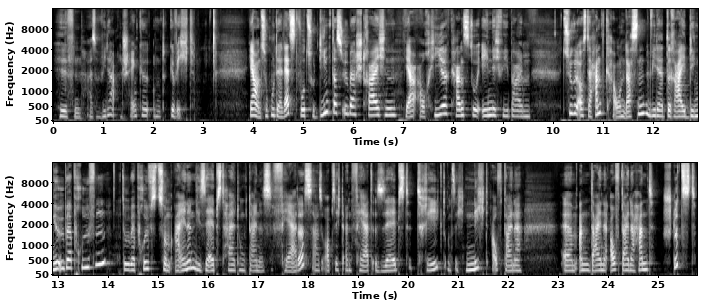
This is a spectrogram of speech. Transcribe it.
Hilfen, also wieder an Schenkel und Gewicht. Ja, und zu guter Letzt, wozu dient das Überstreichen? Ja, auch hier kannst du ähnlich wie beim Zügel aus der Hand kauen lassen, wieder drei Dinge überprüfen. Du überprüfst zum einen die Selbsthaltung deines Pferdes, also ob sich dein Pferd selbst trägt und sich nicht auf deine, ähm, an deine, auf deine Hand stützt.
